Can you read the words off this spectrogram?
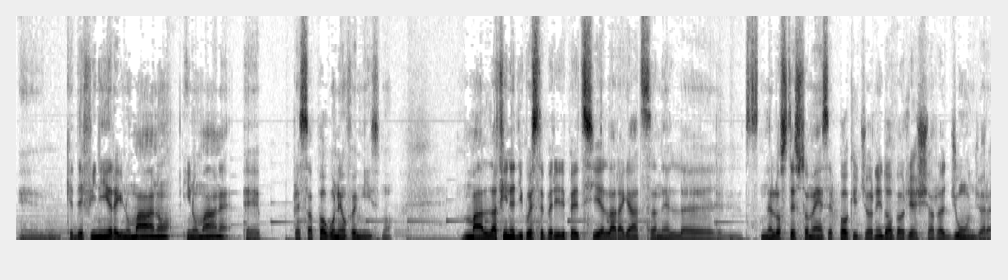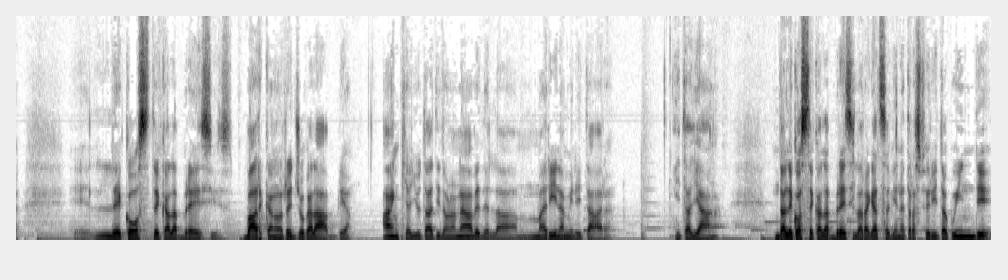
eh, che definire inumano, inumane è pressappoco un eufemismo. Ma alla fine di queste peripezie la ragazza nel, nello stesso mese, pochi giorni dopo, riesce a raggiungere le coste calabresi, sbarcano a Reggio Calabria, anche aiutati da una nave della Marina Militare italiana. Dalle coste calabresi la ragazza viene trasferita quindi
